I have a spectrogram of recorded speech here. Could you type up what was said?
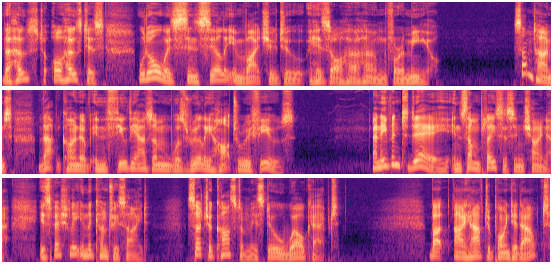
the host or hostess would always sincerely invite you to his or her home for a meal. Sometimes that kind of enthusiasm was really hard to refuse. And even today, in some places in China, especially in the countryside, such a custom is still well kept. But I have to point it out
